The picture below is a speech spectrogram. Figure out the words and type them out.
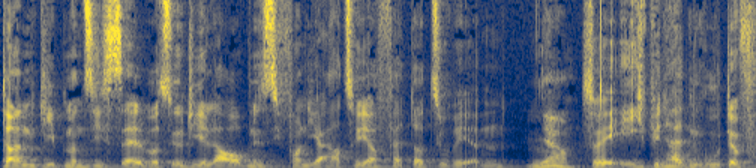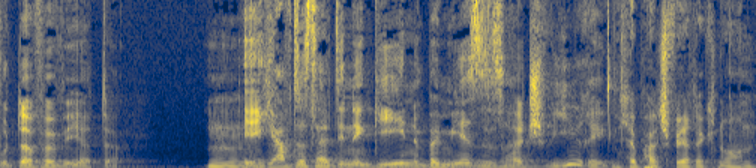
dann gibt man sich selber so die Erlaubnis, von Jahr zu Jahr fetter zu werden. Ja. So, ich bin halt ein guter Futterverwerter. Hm. Ich habe das halt in den Genen. Bei mir ist es halt schwierig. Ich habe halt schwere Knochen.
